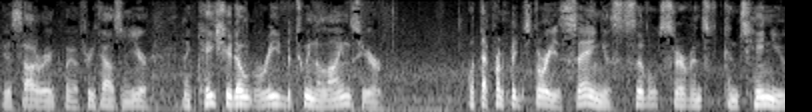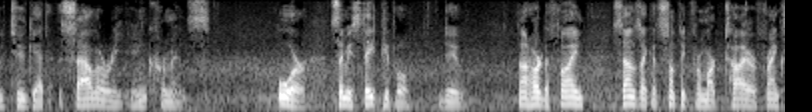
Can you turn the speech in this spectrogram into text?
get a salary increment of 3000 a year. And in case you don't read between the lines here, what that front page story is saying is civil servants continue to get salary increments, or semi-state people do. Not hard to find. Sounds like it's something from Mark Tighe or Frank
